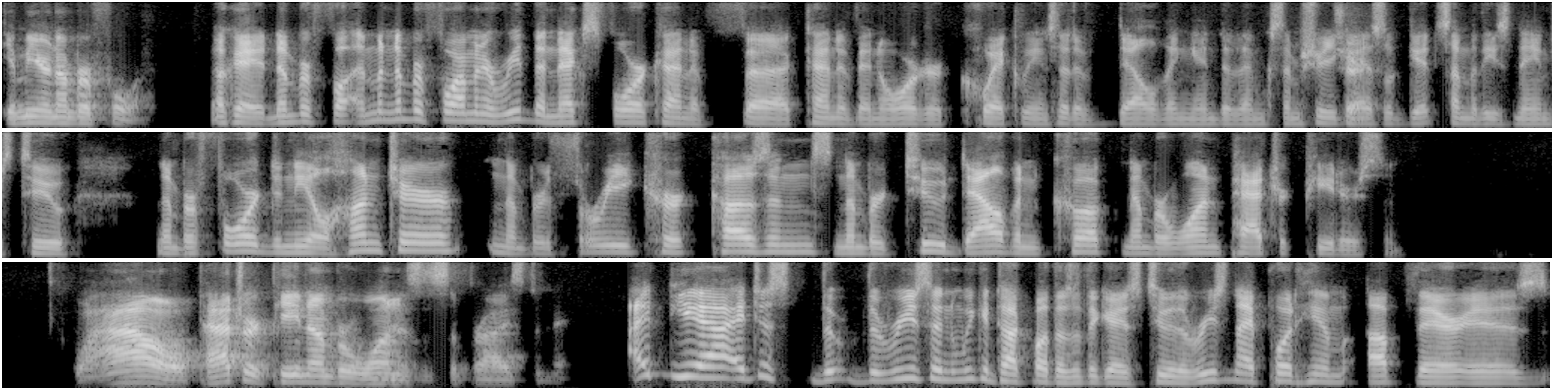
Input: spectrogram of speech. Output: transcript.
give me your number four. Okay, number four. I'm number four. I'm going to read the next four kind of uh, kind of in order quickly instead of delving into them because I'm sure you Sure. guys will get some of these names too. Number four, Danielle Hunter. Number three, Kirk Cousins. Number two, Dalvin Cook. Number one, Patrick Peterson. Wow, Patrick P number one is a surprise to me. I yeah, I just the the reason we can talk about those other guys too. The reason I put him up there is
